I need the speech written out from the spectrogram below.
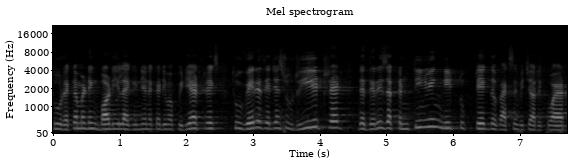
through recommending body like Indian Academy of Pediatrics, through various agents to reiterate that there is a continuing need to take the vaccine which are required,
